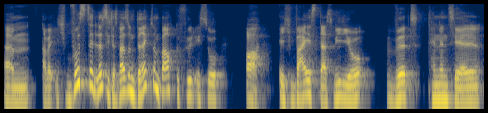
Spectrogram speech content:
Ähm, aber ich wusste, lustig, das war so ein direkt so ein Bauchgefühl. Ich so, oh, ich weiß, das Video wird tendenziell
